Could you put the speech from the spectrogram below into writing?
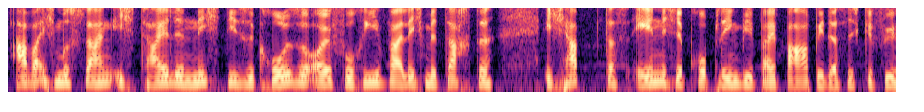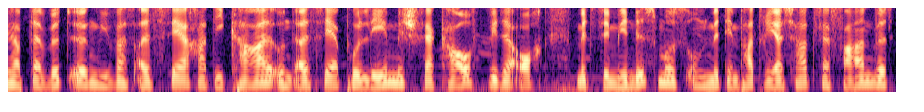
Aber ich muss sagen, ich teile nicht diese große Euphorie, weil ich mir dachte, ich habe das ähnliche Problem wie bei Barbie, dass ich Gefühl habe, da wird irgendwie was als sehr radikal und als sehr polemisch verkauft, wie da auch mit Feminismus und mit dem Patriarchat verfahren wird.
